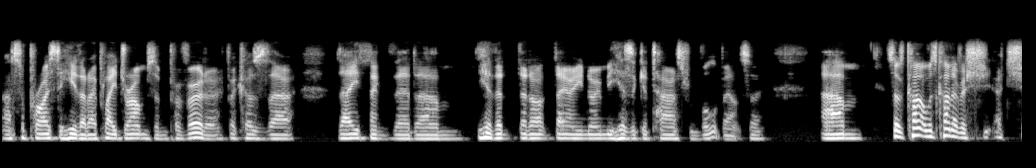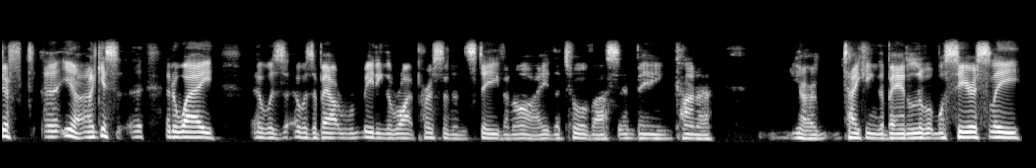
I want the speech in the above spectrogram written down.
are surprised to hear that I play drums and Perverter because they they think that um, yeah that, that I, they only know me as a guitarist from Bulletbelt. So um, so it's kind of, it was kind of a, sh- a shift. Uh, you know, I guess uh, in a way it was it was about meeting the right person and Steve and I, the two of us, and being kind of you know taking the band a little bit more seriously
